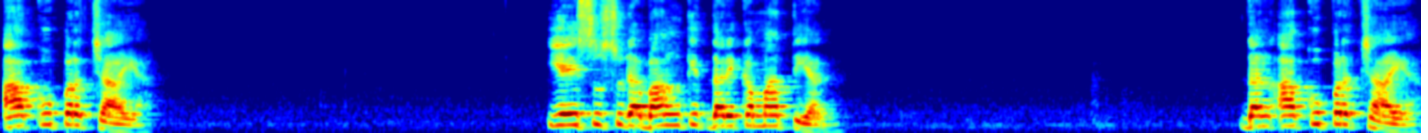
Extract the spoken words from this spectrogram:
Aku percaya Yesus sudah bangkit dari kematian, dan aku percaya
